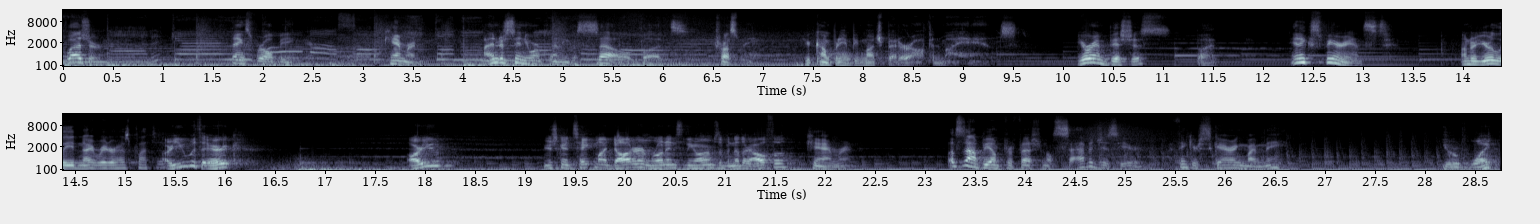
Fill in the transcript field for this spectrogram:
Pleasure. Thanks for all being here. Cameron, I understand you weren't planning to sell, but trust me, your company would be much better off in my hands. You're ambitious, but inexperienced. Under your lead, Knight Raider has plateaued. Are you with Eric? Are you? You're just gonna take my daughter and run into the arms of another alpha? Cameron, let's not be unprofessional savages here. I think you're scaring my mate. You're what?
